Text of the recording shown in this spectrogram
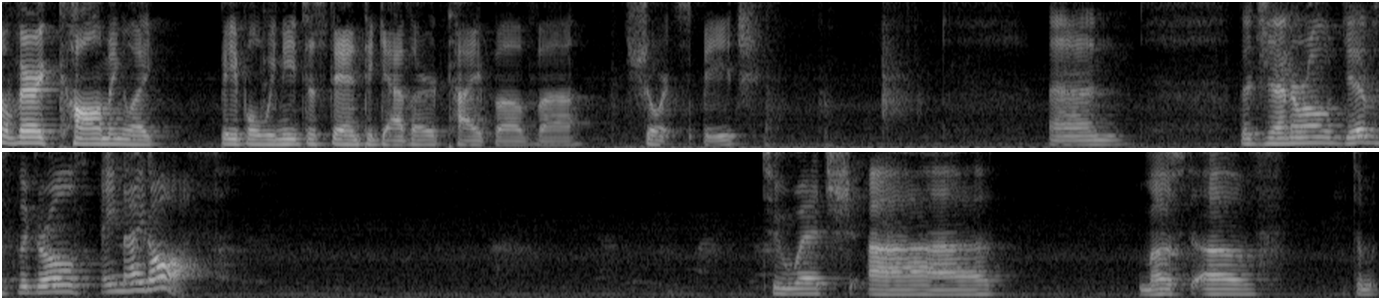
know, very calming, like people we need to stand together type of uh, short speech. And the general gives the girls a night off. To which uh, most of to,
